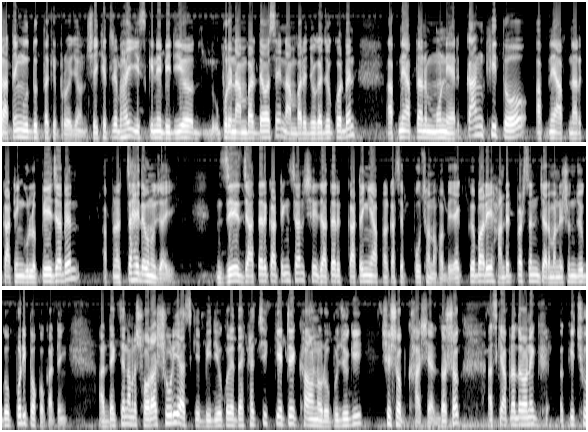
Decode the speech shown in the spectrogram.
কাটিং উদ্যোক্তাকে প্রয়োজন। সেই ক্ষেত্রে ভাই স্ক্রিনে ভিডিও উপরে নাম্বার দেওয়া আছে নাম্বারে যোগাযোগ করবেন। আপনি আপনার মনের কাঙ্ক্ষিত, আপনি আপনার কাটিংগুলো পেয়ে যাবেন আপনার চাহিদা অনুযায়ী। যে জাতের কাটিং চান, সেই জাতের কাটিংই আপনার কাছে পৌঁছানো হবে। একেবারে হান্ড্রেড পার্সেন্ট জার্মানেশনযোগ্য পরিপক্ক কাটিং আর দেখছেন, আমরা সরাসরি আজকে ভিডিও করে দেখাচ্ছি কেটে খাওয়ানোর উপযোগী সেসব ঘাসের দর্শক, আজকে আপনাদের অনেক কিছু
